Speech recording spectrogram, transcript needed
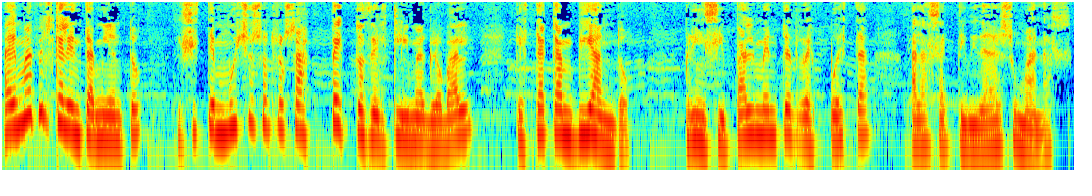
Además del calentamiento, existen muchos otros aspectos del clima global que está cambiando, principalmente en respuesta a las actividades humanas.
